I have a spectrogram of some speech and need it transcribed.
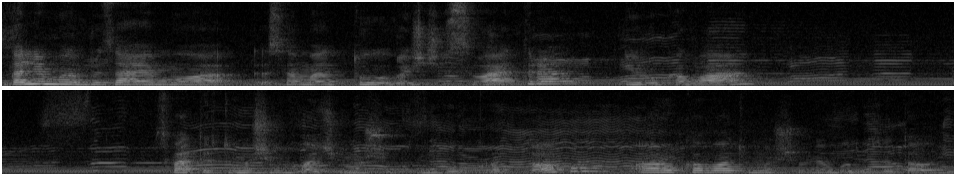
Далі ми обрізаємо саме туловище светра і рукава. Светр, тому що ми хочемо, щоб він був кроп-топом, а рукава, тому що вони будуть задовгі.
